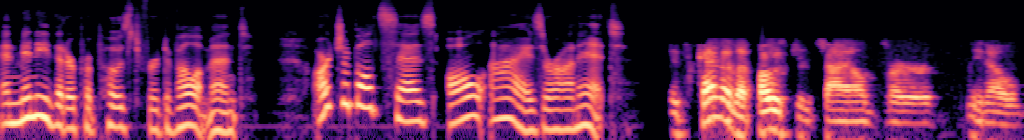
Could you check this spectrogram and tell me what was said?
and many that are proposed for development, Archibald says all eyes are on it. It's kind of the poster child for, you know,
